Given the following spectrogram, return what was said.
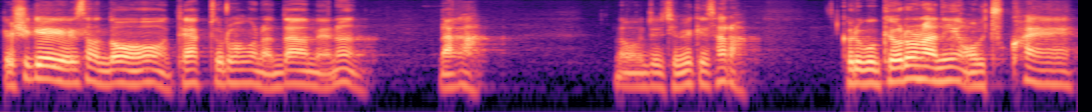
그러니까 쉽게 얘기해서 너 대학 졸업하고 난 다음에는 나가. 너 이제 재밌게 살아. 그리고 결혼하니, 어, 축하해.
